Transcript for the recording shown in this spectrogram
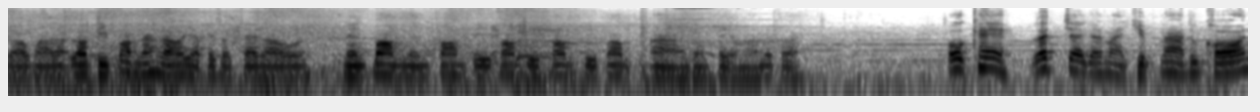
เรามาแล้วเราตีป้อมนะ เราอย่าไปสนใจเราเน้นป้อมเน้นป้อมตีป้อมตีป้อมตีป้อมอ่าโดนเตะออกมาไม่เป็นไรโอเค แล้วเจอกันใหม่คลิปหน้าทุกคน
